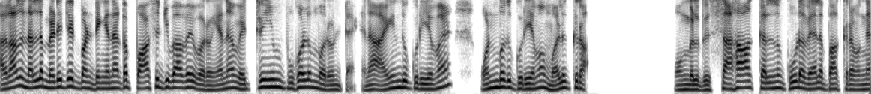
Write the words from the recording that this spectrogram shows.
அதனால நல்ல மெடிடேட் பண்ணிட்டீங்கன்னாக்கா பாசிட்டிவாகவே வரும். ஏன்னா வெற்றியும் புகழும் வரும்ட்டேன் ஏன்னா ஐந்துக்குரியவன் ஒன்பதுக்குரியவன் வலுக்கிறான். உங்களுக்கு சகாக்கள்னு கூட வேலை பார்க்குறவங்க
